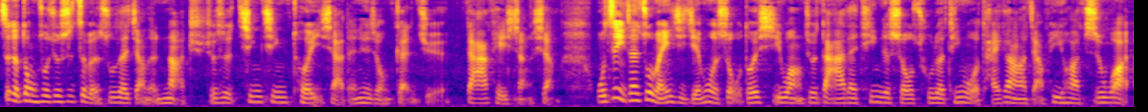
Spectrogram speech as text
这个动作就是这本书在讲的 nudge，就是轻轻推一下的那种感觉，大家可以想象。我自己在做每一集节目的时候，我都希望，就大家在听的时候，除了听我抬杠啊讲屁话之外，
